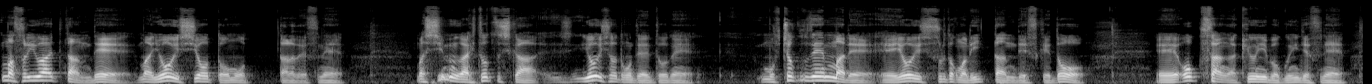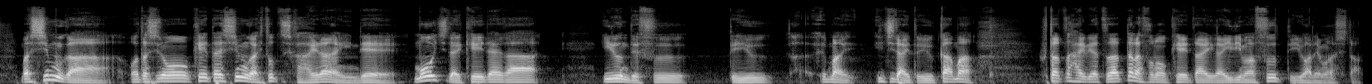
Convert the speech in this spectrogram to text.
まあ、それ言われてたんで、まあ、用意しようと思ったらですね、まあ、SIM が一つしか、用意しようと思ってやるとね、もう直前まで、えー、用意するとこまで行ったんですけど、えー、奥さんが急に僕にですね、まあ、シムが、私の携帯シムが一つしか入らないんで、もう一台携帯がいるんですっていう、まあ、一台というか、まあ、二つ入るやつだったらその携帯がいりますって言われました。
